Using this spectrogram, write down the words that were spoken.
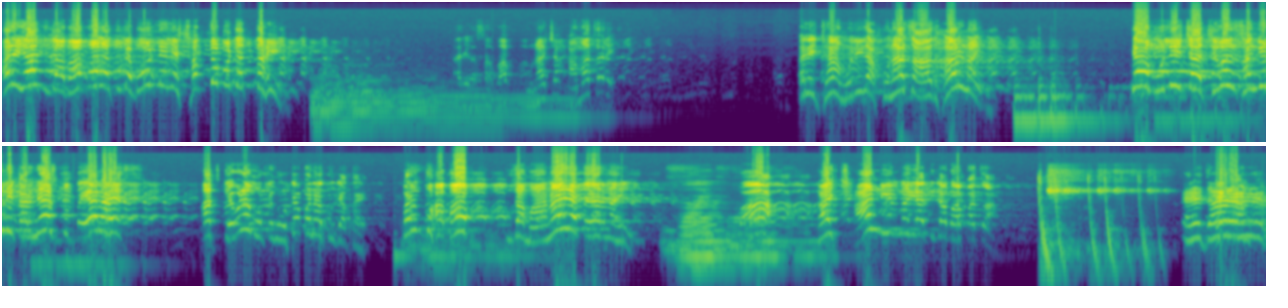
अरे या तुझ्या बापाला तुझे बोललेले शब्द पटत नाही. अरे असा बाप कुणाच्या कामाचा रे? अरे ज्या मुलीला कुणाचा आधार नाही त्या मुलीच्या जीवन संगिनी करण्यास तू तयार आहेस. आज केवढे मोठे मोठेपणा तुझ्यात आहे. परंतु हा बाप तुझा मानायला तयार नाही. वा काय छान निर्णय आहे तुझ्या बापाचा. अरे जा रणवीर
